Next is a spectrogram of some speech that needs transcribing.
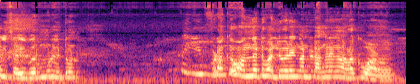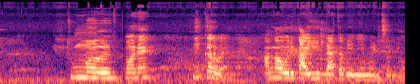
വയസ്സായി? ഇട്ടോണ്ട് ഇവിടൊക്കെ വന്നിട്ട് വല്ലവരെയും കണ്ടിട്ട് അങ്ങനെ അങ്ങ് നടക്കുവാണോ? ചുമ്മാ മോനെ നിക്കർ വേണ്ട അന്നാ ഒരു കൈയില്ലാത്ത ബനിയം മേടിച്ചോണ്ടോ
